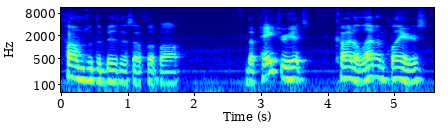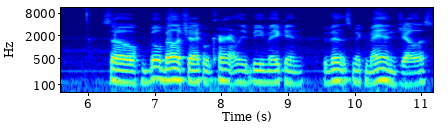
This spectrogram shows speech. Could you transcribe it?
comes with the business of football. The Patriots cut 11 players, so Bill Belichick would currently be making Vince McMahon jealous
